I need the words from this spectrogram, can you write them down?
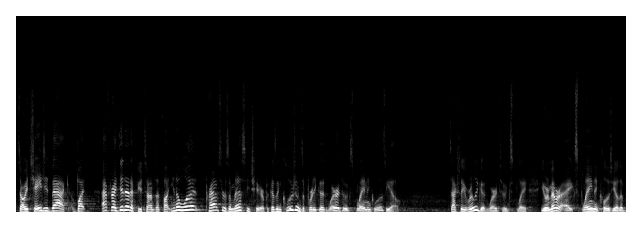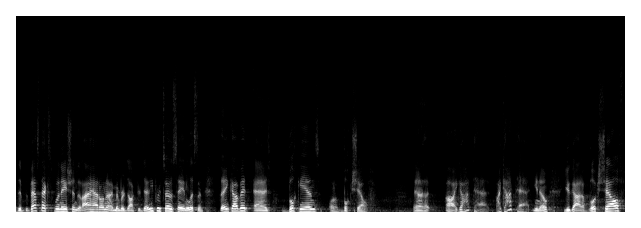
So I would change it back. But after I did that a few times, I thought, you know what? Perhaps there's a message here because inclusion is a pretty good word to explain inclusio. It's actually a really good word to explain. You remember I explained inclusio. The, the, the best explanation that I had on it, I remember Dr. Denny Prutow saying, listen, think of it as bookends on a bookshelf. And I thought, oh, I got that. I got that. You know, you got a bookshelf,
